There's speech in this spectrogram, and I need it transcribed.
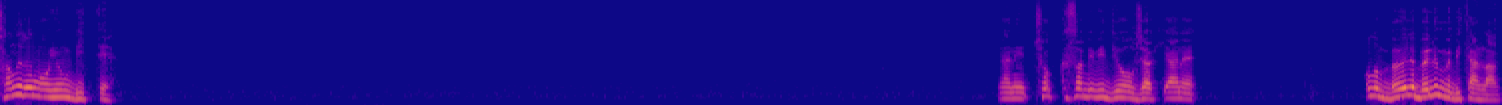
Sanırım oyun bitti. Yani çok kısa bir video olacak. Yani oğlum böyle bölüm mü biter lan?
